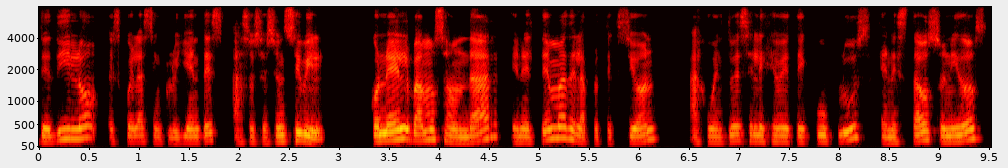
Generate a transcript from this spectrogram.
de DILO, Escuelas Incluyentes, Asociación Civil. Con él vamos a ahondar en el tema de la protección a juventudes LGBTQ en Estados Unidos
